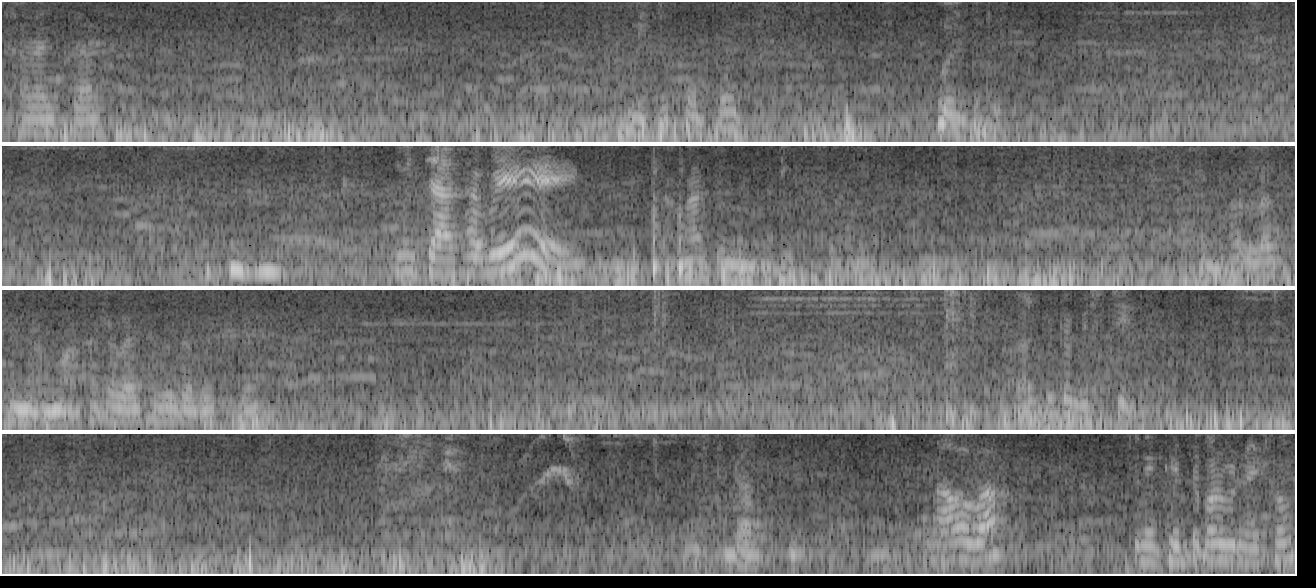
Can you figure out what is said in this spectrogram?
ছাড়াই চা খাই। মিষ্টু কোক কোক হয়ে যাবে তুমি চা খাবে? আমার জন্য ভালো লাগছে না, মাথাটা ব্যথা ব্যথা করছে। দুটো মিষ্টি। মিষ্টি ডাকছে না বাবা, তুমি খেতে পারবে না এসব।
